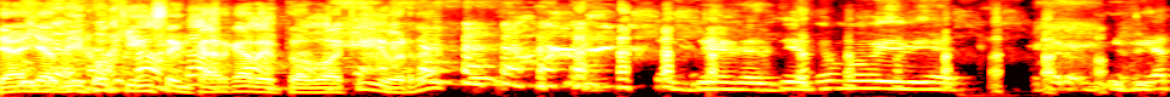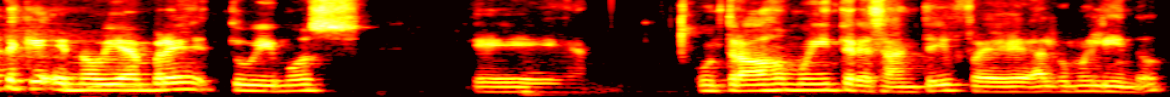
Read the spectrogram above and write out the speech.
Ya ya dijo quién se encarga de todo aquí, ¿verdad? entiendo, entiendo muy bien. y fíjate que en noviembre tuvimos eh, un trabajo muy interesante y fue algo muy lindo.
